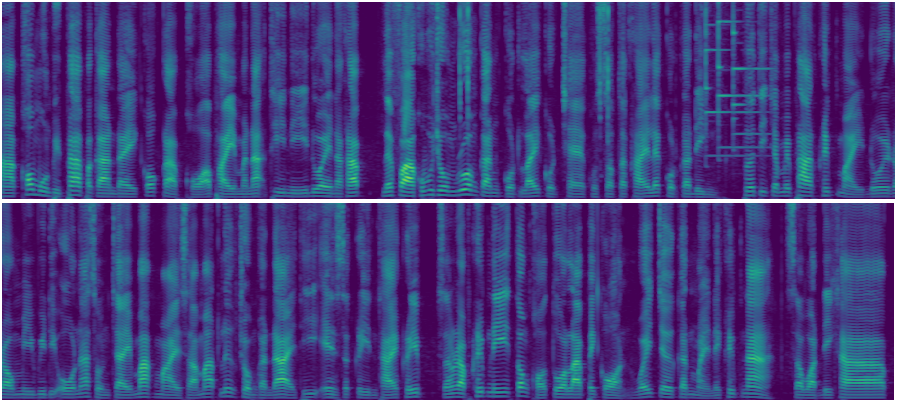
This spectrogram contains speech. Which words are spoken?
หากข้อมูลผิดพลาดประการใดก็กราบขออภัยมาณที่นี้ด้วยนะครับ และฝากคุณผู้ชมร่วมกันกดไลค์ กดแชร์ กด Subscribe และกดกระดิ่ง เพื่อที่จะไม่พลาดคลิปใหม่ โดยเรามีวิดีโอน่าสนใจมากมาย สามารถเลือกชมกันได้ที่เอ็นสกรีนท้ายคลิปสำหรับคลิปนี้ต้องขอตัวลาไปก่อน ไว้เจอกันใหม่ในคลิปหน้า สวัสดีครับ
